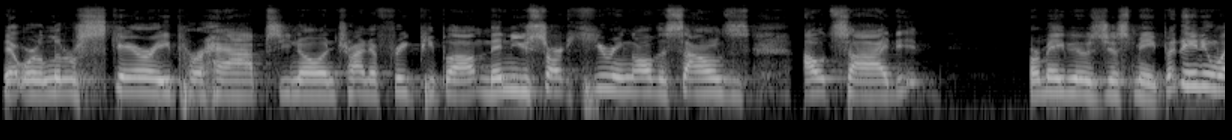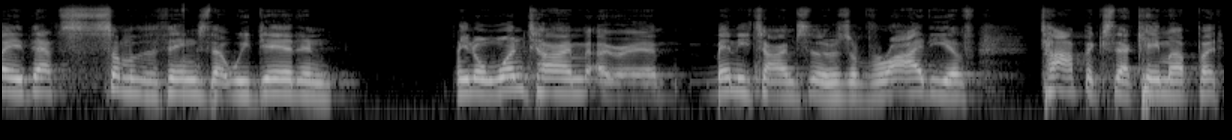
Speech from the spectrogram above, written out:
that were a little scary perhaps, you know, and trying to freak people out. And then you start hearing all the sounds outside, or maybe it was just me. But anyway, that's some of the things that we did. And, you know, one time, uh, many times there was a variety of topics that came up, but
